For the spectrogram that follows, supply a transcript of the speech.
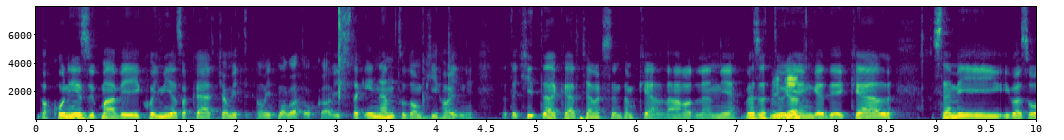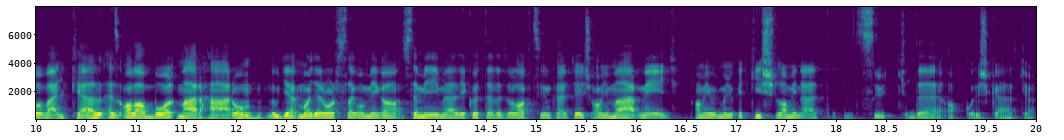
de akkor nézzük már végig, hogy mi az a kártya, amit, amit magatokkal visztek. Én nem tudom kihagyni. Tehát egy hitelkártyának szerintem kell nálad lennie. Vezetői Igen. engedély kell, személyi igazolvány kell, ez alapból már három, ugye Magyarországon még a személyi mellé kötelező lakcímkártya is, ami már négy, ami mondjuk egy kis laminált szüty, de akkor is kártya.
